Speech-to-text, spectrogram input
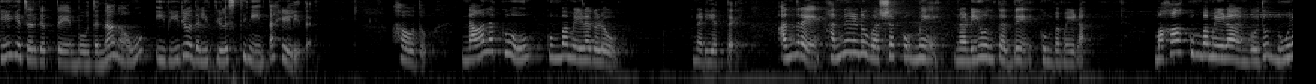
ಹೇಗೆ ಜರುಗುತ್ತೆ ಎಂಬುದನ್ನು ನಾವು ಈ ವಿಡಿಯೋದಲ್ಲಿ ತಿಳಿಸ್ತೀನಿ ಅಂತ ಹೇಳಿದೆ ಹೌದು, ನಾಲ್ಕು ಕುಂಭಮೇಳಗಳು ನಡೆಯುತ್ತೆ. ಅಂದರೆ ಹನ್ನೆರಡು ವರ್ಷಕ್ಕೊಮ್ಮೆ ನಡೆಯುವಂಥದ್ದೇ ಕುಂಭಮೇಳ. ಮಹಾಕುಂಭಮೇಳ ಎಂಬುದು ನೂರ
